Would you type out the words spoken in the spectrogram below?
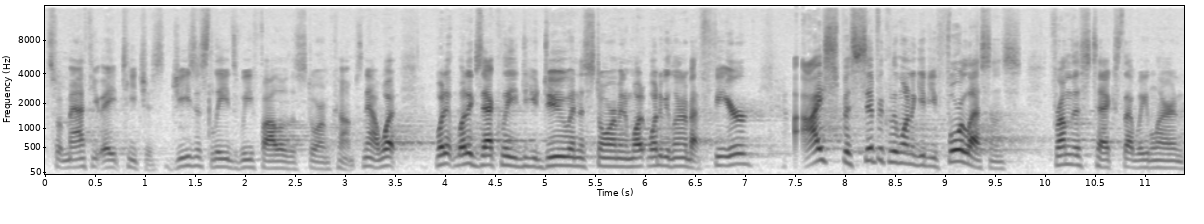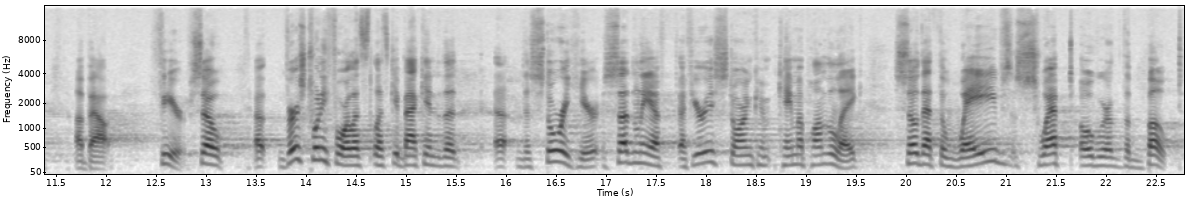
That's what Matthew 8 teaches. Jesus leads, we follow, the storm comes. Now, what, what, what exactly do you do in the storm, and what, what do we learn about fear? I specifically want to give you four lessons from this text that we learn about fear. So, uh, verse 24, let's, let's get back into the, uh, the story here. Suddenly, a, a furious storm came upon the lake, so that the waves swept over the boat.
